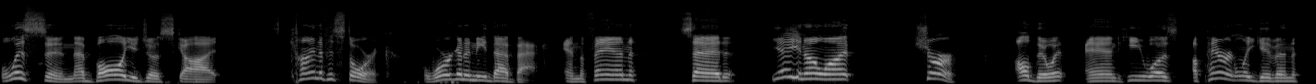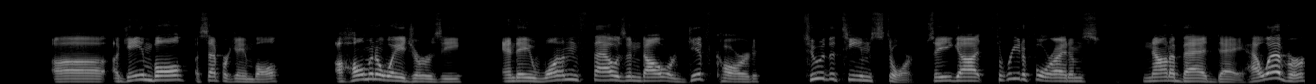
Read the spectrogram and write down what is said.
Listen, that ball you just got, it's kind of historic. We're going to need that back. And the fan said, Yeah, you know what? Sure, I'll do it. And he was apparently given uh, a game ball, a separate game ball, a home and away jersey, and a $1,000 gift card to the team store. So you got three to four items. Not a bad day. However,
